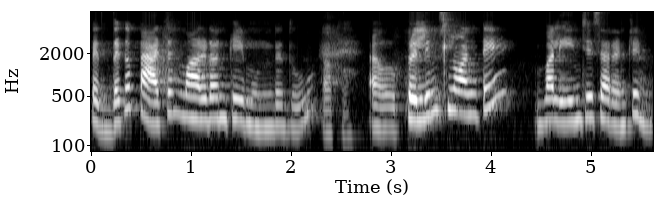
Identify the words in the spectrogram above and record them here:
పెద్దగా ప్యాటర్న్ మారడానికి ఏమి ఉండదు. ప్రిలిమ్స్లో అంటే వాళ్ళు ఏం చేశారంటే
